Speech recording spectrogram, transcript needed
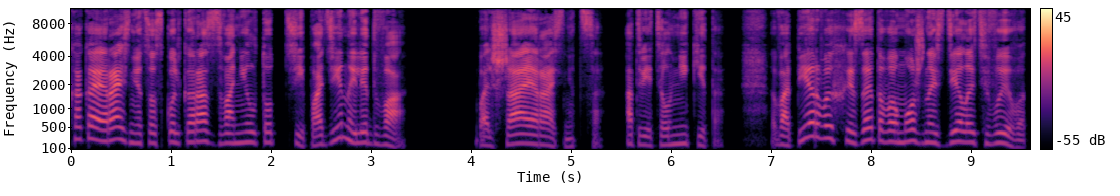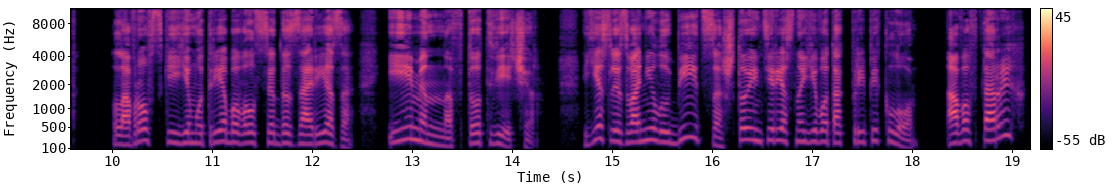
Какая разница, сколько раз звонил тот тип, один или два? «Большая разница», — ответил Никита. «Во-первых, из этого можно сделать вывод. Лавровский ему требовался до зареза, именно в тот вечер. Если звонил убийца, что, интересно, его так припекло? А во-вторых,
